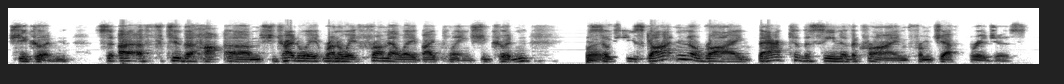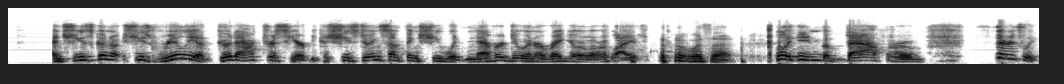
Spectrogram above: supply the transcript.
She couldn't. So, uh, to the um, she tried to wait, run away from LA by plane. She couldn't. Right. So she's gotten a ride back to the scene of the crime from Jeff Bridges. And she's gonna she's really a good actress here because she's doing something she would never do in her regular life, What's that? clean the bathroom. Seriously,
